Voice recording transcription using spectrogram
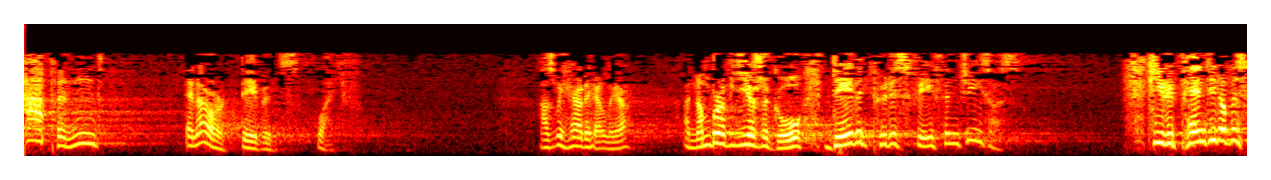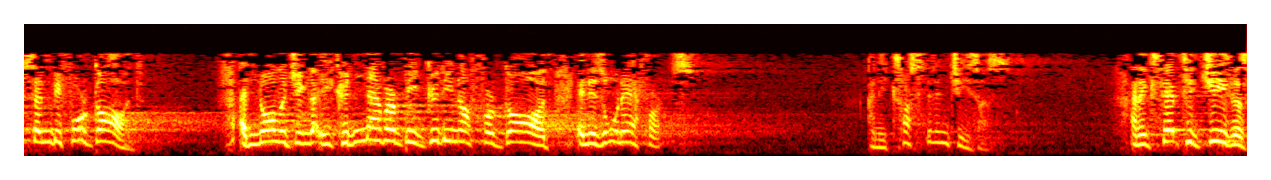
happened in our David's life. As we heard earlier, a number of years ago, David put his faith in Jesus. He repented of his sin before God, acknowledging that he could never be good enough for God in his own efforts. And he trusted in Jesus and accepted Jesus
